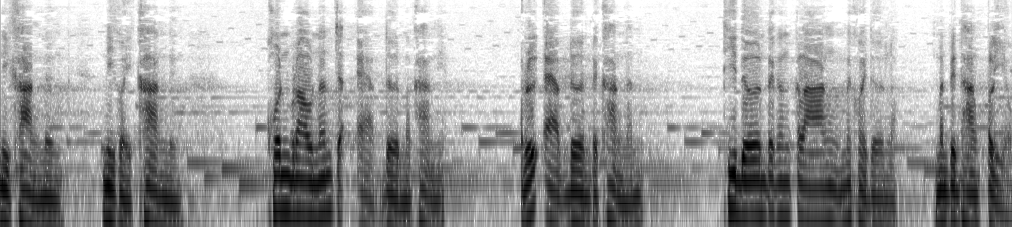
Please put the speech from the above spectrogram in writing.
นี่ข้างหนึ่ง นี่ก็อีกข้างหนึ่ง คนเรานั้นจะแอบเดินมาข้างนี้ หรือแอบเดินไปข้างนั้น ที่เดินไปกลางๆไม่ค่อยเดินหรอก มันเป็นทางเปลี่ยว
